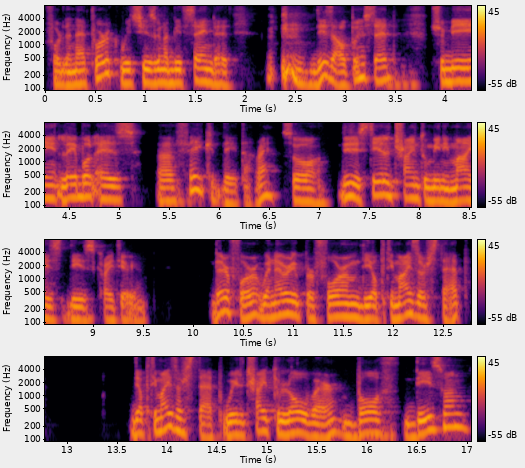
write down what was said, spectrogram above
for the network, which is going to be saying that this output instead should be labeled as uh, fake data, right? So this is still trying to minimize this criterion. Therefore, whenever you perform the optimizer step, the optimizer step will try to lower both this one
